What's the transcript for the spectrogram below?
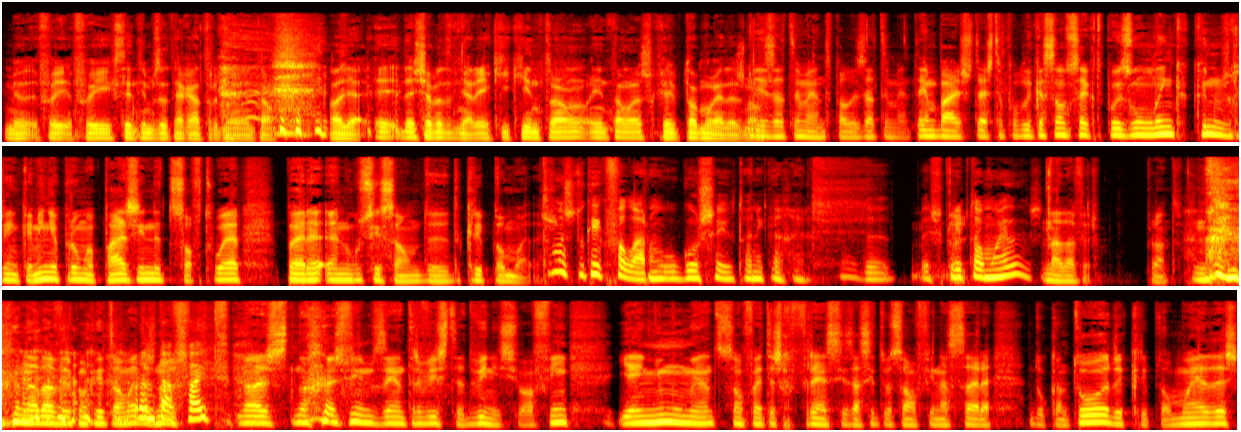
Meu, Foi, foi aí que sentimos a terra a tremer, então. Olha, eh, deixa-me adivinhar. É aqui que entram então as criptomoedas, não? Exatamente, Paulo, exatamente. Em baixo desta publicação segue depois um link que nos reencaminha para uma página de software para a negociação de, de criptomoedas. Mas do que é que falaram o Goxa e o Tony Carreira? De- das criptomoedas? Nada a ver. Pronto. Nada a ver com criptomoedas. Pronto, está Nós, feito. nós, nós vimos a entrevista do início ao fim e em nenhum momento são feitas referências à situação financeira do cantor, criptomoedas,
